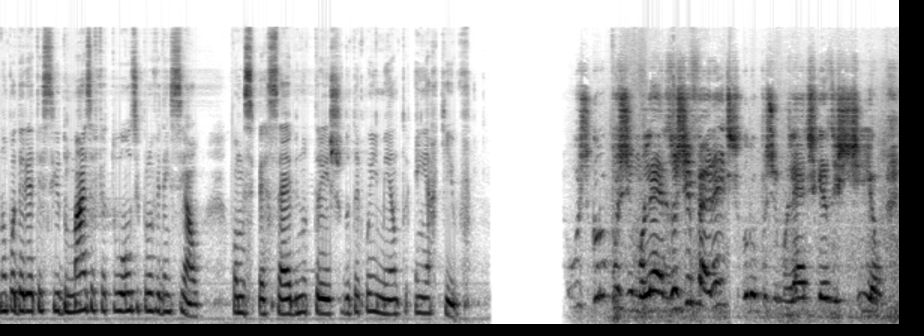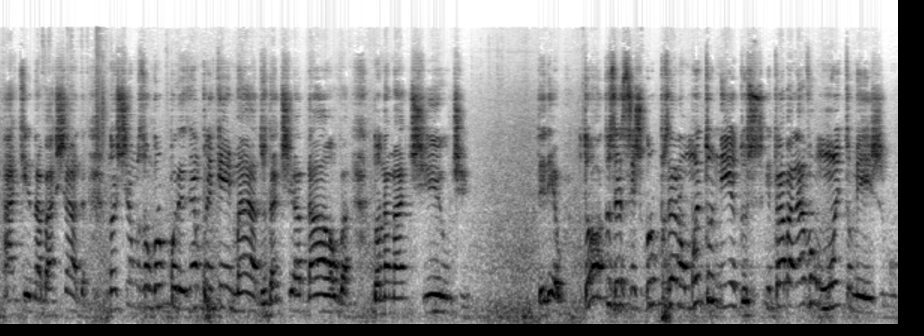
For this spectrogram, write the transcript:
não poderia ter sido mais afetuoso e providencial, como se percebe no trecho do depoimento em arquivo os grupos de mulheres, os diferentes grupos de mulheres que existiam aqui na Baixada, nós tínhamos um grupo, por exemplo, em Queimados, da tia Dalva, Dona Matilde, entendeu? Todos esses grupos eram muito unidos e trabalhavam muito mesmo.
